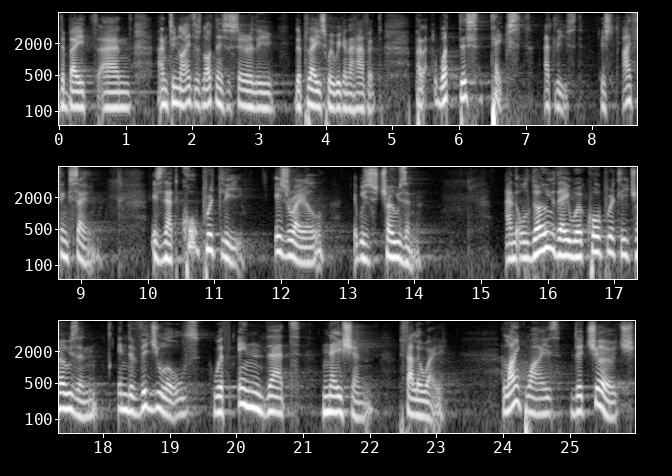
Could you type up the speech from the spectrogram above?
debate, and and tonight is not necessarily the place where we're going to have it. But what this text, at least, is I think saying, is that corporately Israel it was chosen. And although they were corporately chosen, individuals within that nation fell away. Likewise, the church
